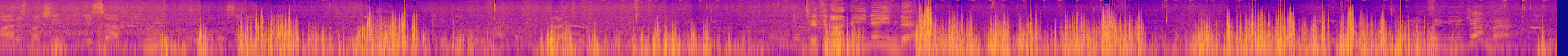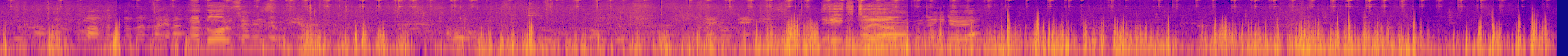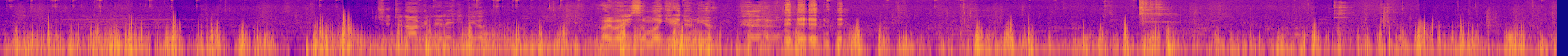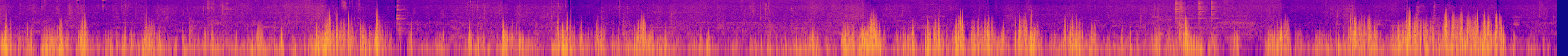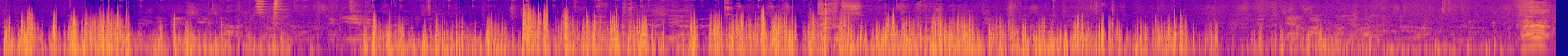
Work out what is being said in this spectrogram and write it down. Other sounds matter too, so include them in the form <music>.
Halis bak şey İsa. Olursa Çetin abi yine indi. Sen inecek mi? Ha doğru sen inmiyorsun. Nereye gitti ta ya? Çetin abi nereye gidiyor? Galiba İstanbul'a geri dönüyor. <laughs> Ha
